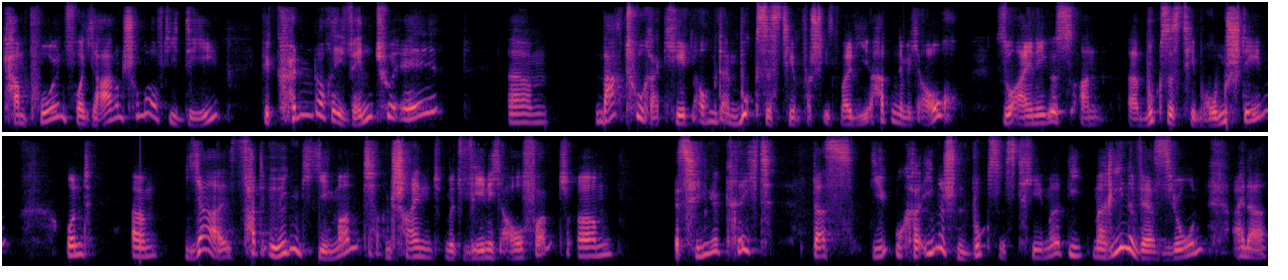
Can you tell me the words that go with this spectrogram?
kam Polen vor Jahren schon mal auf die Idee, wir können doch eventuell ähm, NATO-Raketen auch mit einem Bug-System verschießen, weil die hatten nämlich auch so einiges an äh, Bug-Systemen rumstehen. Und ähm, ja, es hat irgendjemand anscheinend mit wenig Aufwand ähm, es hingekriegt, dass die ukrainischen Bug-Systeme die Marineversion einer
